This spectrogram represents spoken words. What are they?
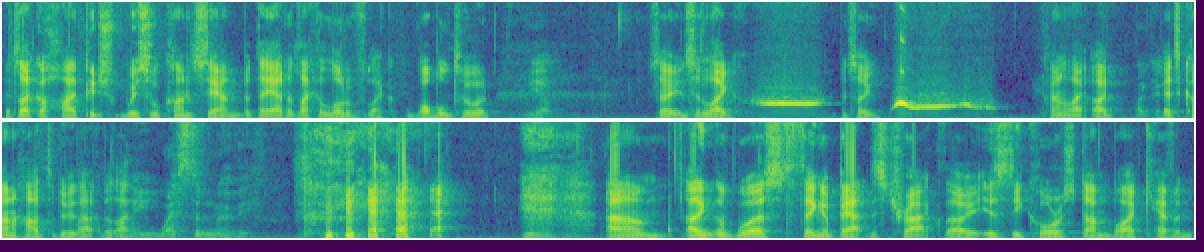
It's like a high pitched whistle kind of sound, but they added like a lot of like wobble to it. Yep. So instead of like, it's like kind of like I. Like a- it's kind of hard to do Like that, but like bloody western movie. Um, I think the worst thing about this track, though, is the chorus done by Kevin.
